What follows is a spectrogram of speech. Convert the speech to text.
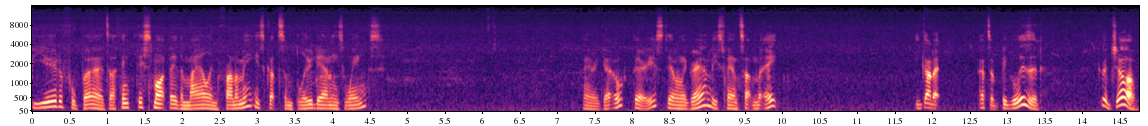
beautiful birds. I think this might be the male in front of me. He's got some blue down his wings. There we go. Oh, there he is, down on the ground. He's found something to eat. You got it. That's a big lizard. Good job.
